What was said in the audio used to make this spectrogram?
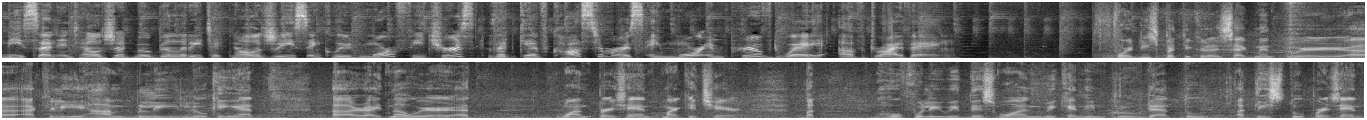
Nissan Intelligent Mobility technologies include more features that give customers a more improved way of driving. For this particular segment, we're uh, actually humbly looking at, uh, right now we're at 1% market share. But hopefully with this one, we can improve that to at least 2%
